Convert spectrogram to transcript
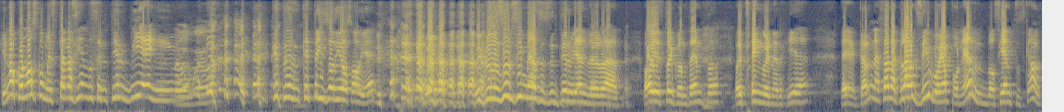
que no conozco me están haciendo sentir bien, ¿no? ¿Qué te, qué te hizo Dios hoy, eh? Mi Cruz Azul sí me hace sentir bien, de verdad. Hoy estoy contento, hoy tengo energía. Eh, carne asada, claro que sí, voy a poner 200, claro,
